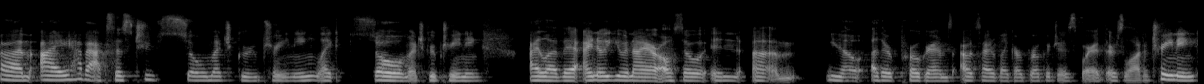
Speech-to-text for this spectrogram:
um i have access to so much group training like so much group training I love it. I know you and I are also in um, you know, other programs outside of like our brokerages where there's a lot of training.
